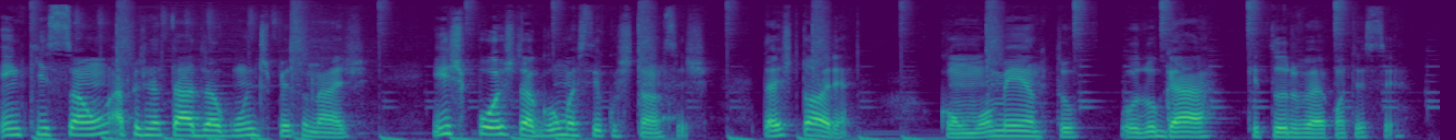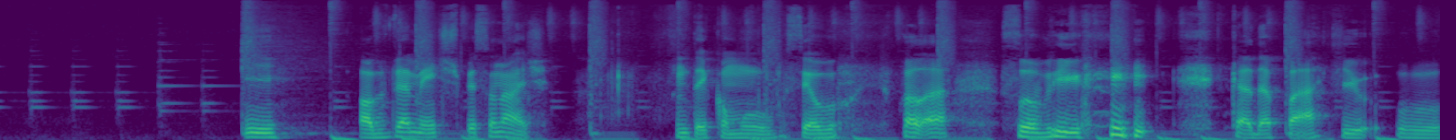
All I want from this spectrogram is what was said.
em que são apresentados alguns dos personagens e expostos algumas circunstâncias da história, como o momento, o lugar que tudo vai acontecer. E, obviamente, os personagens. Não tem como você falar sobre cada parte, o,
